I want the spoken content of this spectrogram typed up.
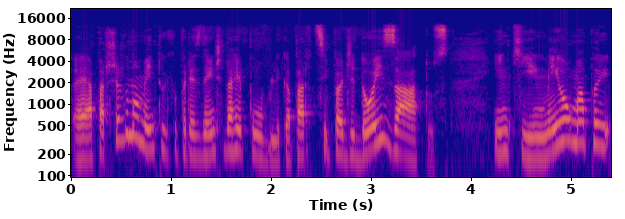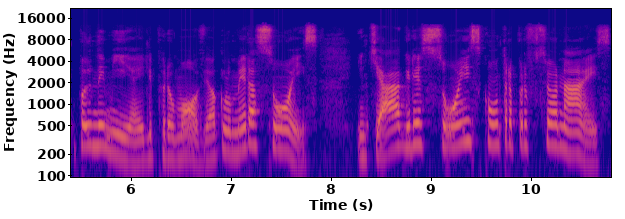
É, a partir do momento que o presidente da República participa de dois atos, em que, em meio a uma pandemia, ele promove aglomerações, em que há agressões contra profissionais,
